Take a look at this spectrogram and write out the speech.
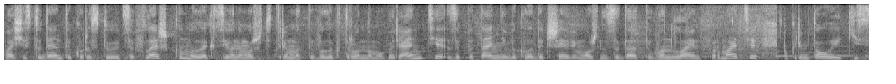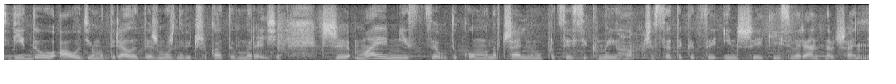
Ваші студенти користуються флешками, лекції вони можуть отримати в електронному варіанті. Запитання викладачеві можна задати в онлайн форматі. Окрім того, якісь відео, аудіо, матеріали теж можна відшукати в мережі. Чи має місце у такому навчальному процесі книга? Чи все-таки це інший якийсь варіант навчання?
